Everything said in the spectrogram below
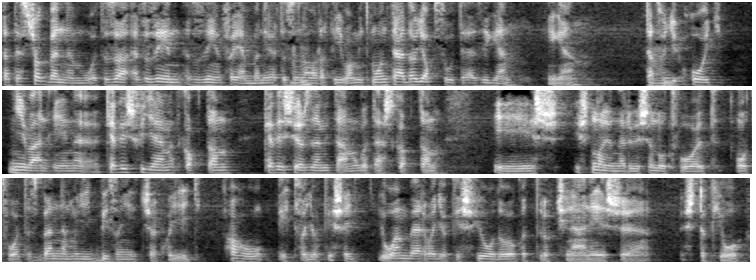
tehát ez csak bennem volt, ez, a, ez, az, én, ez az én fejemben élt, ez uh-huh. a mhm. narratív, amit mondtál, de hogy abszolút ez igen. igen. Tehát, uh-huh. hogy, hogy nyilván én kevés figyelmet kaptam, kevés érzelmi támogatást kaptam, és, és nagyon erősen ott volt, ott volt ez bennem, hogy így bizonyítsak, hogy így, ha itt vagyok, és egy jó ember vagyok, és jó dolgokat tudok csinálni, és, és tök jó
